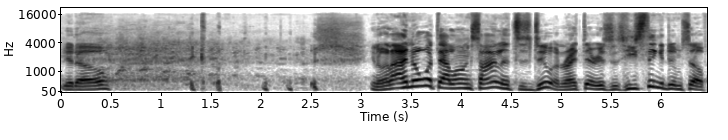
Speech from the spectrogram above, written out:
you know? you know, and I know what that long silence is doing right there. Is he's thinking to himself,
